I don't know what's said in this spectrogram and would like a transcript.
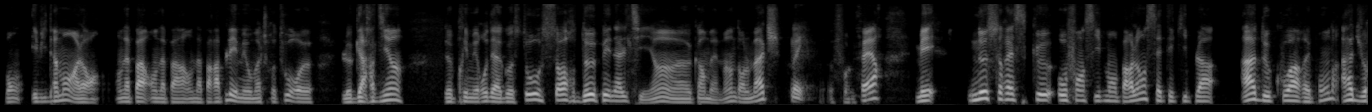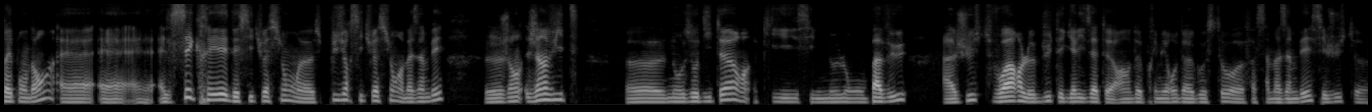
Bon, évidemment, alors on n'a pas, on n'a pas, on n'a pas rappelé, mais au match retour, le gardien de Primero de Agosto sort deux pénalties hein, quand même hein, dans le match. Oui, faut le faire. Mais ne serait-ce que offensivement parlant, cette équipe-là a de quoi répondre, a du répondant. Elle, elle sait créer des situations, plusieurs situations à Mazembe. J'invite euh, nos auditeurs qui, s'ils ne l'ont pas vu, à juste voir le but égalisateur hein, de Primero d'Agosto euh, face à Mazembe. C'est juste euh,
